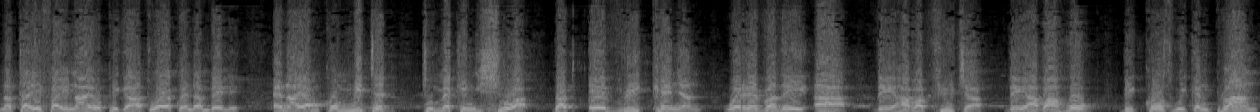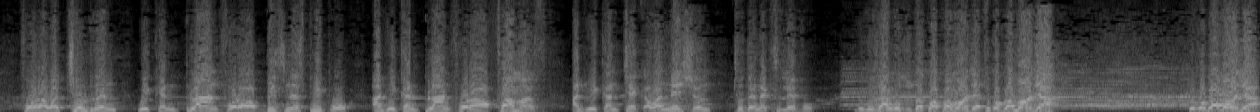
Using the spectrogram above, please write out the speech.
na taifa inayopiga hatua ya kwenda mbele. And I am committed to making sure that every Kenyan wherever they are they have a future, they have a hope, because we can plan for our children, we can plan for our business people, and we can plan for our farmers, and we can take our nation to the next level. Ndugu zangu, tutakuwa pamoja, tuko pamoja, tuko pamoja.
